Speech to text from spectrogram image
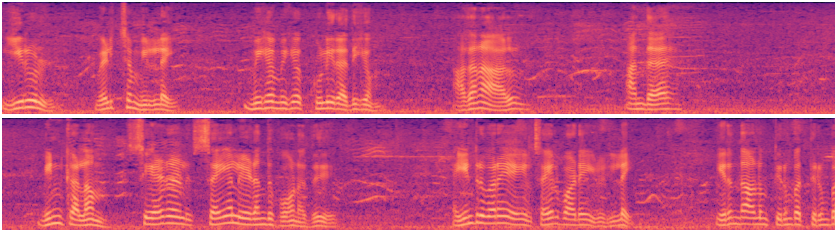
இருள் வெளிச்சம் இல்லை. மிக மிக குளிர் அதிகம். அதனால் அந்த விண்கலம் செயல் செயல் இழந்து போனது. இன்று வரை செயல்பாடே இல்லை. இருந்தாலும் திரும்ப திரும்ப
